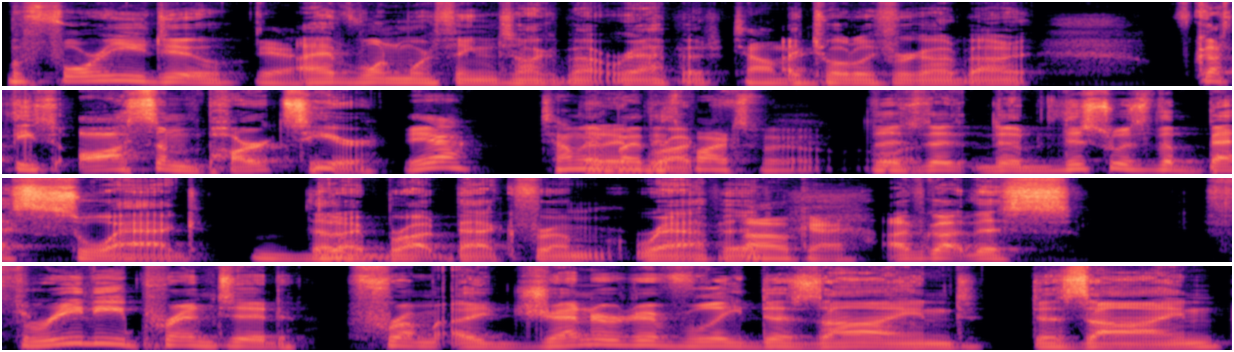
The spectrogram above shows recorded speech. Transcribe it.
Before you do, Yeah. I have one more thing to talk about. Rapid. Tell me. I totally forgot about it. Got these awesome parts here. Yeah, tell me about these parts. The, the, the, this was the best swag that I brought back from Rapid. Oh, okay. I've got this 3D printed from a generatively designed design.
